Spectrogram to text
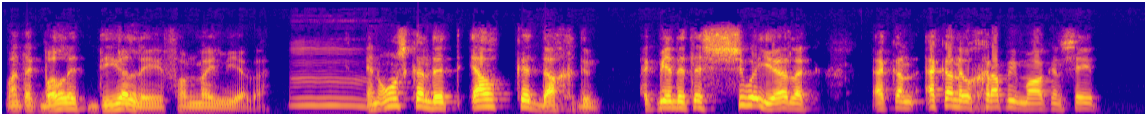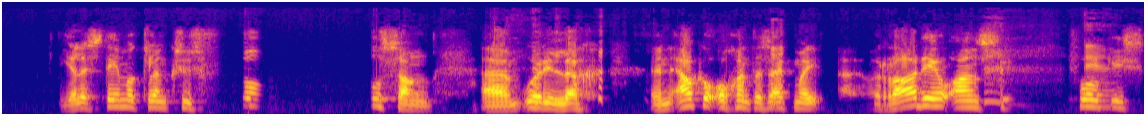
want ek wil dit deel hê van my lewe. Mm. En ons kan dit elke dag doen. Ek meen dit is so heerlik. Ek kan ek kan nou 'n grappie maak en sê julle stemme klink soos volsang ehm um, oor die lug en elke oggend as ek my uh, radio aan voeltjies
